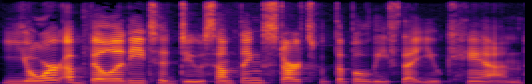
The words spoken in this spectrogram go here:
your ability to do something starts with the belief that you can.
